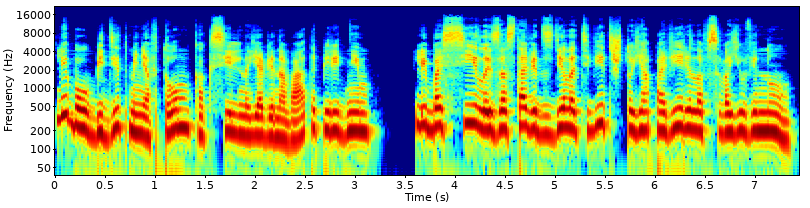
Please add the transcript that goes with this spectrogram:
Либо убедит меня в том, как сильно я виновата перед ним, либо силой заставит сделать вид, что я поверила в свою вину.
